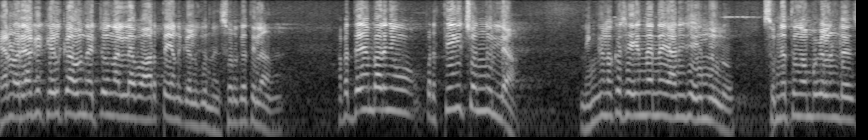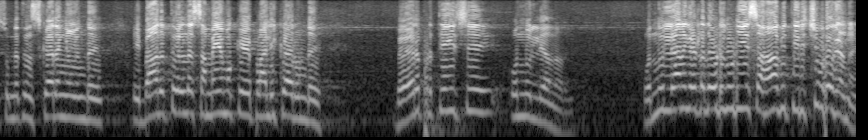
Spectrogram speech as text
കാരണം ഒരാൾക്ക് കേൾക്കാവുന്ന ഏറ്റവും നല്ല വാർത്തയാണ് കേൾക്കുന്നത് സ്വർഗത്തിലാണ് അപ്പൊ അദ്ദേഹം പറഞ്ഞു പ്രത്യേകിച്ചൊന്നുമില്ല. നിങ്ങളൊക്കെ ചെയ്യുന്ന തന്നെ ഞാനും ചെയ്യുന്നുള്ളൂ. സുന്നത്ത് നോമ്പുകളുണ്ട് സുന്നത്ത് നിസ്കാരങ്ങളുണ്ട് ഇബാദത്തുകളുടെ സമയമൊക്കെ പാലിക്കാറുണ്ട്. വേറെ പ്രത്യേകിച്ച് ഒന്നുമില്ല എന്ന് പറഞ്ഞു. ഒന്നുമില്ല എന്ന് കേട്ടതോടുകൂടി ഈ സഹാബി തിരിച്ചു പോകാണ്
